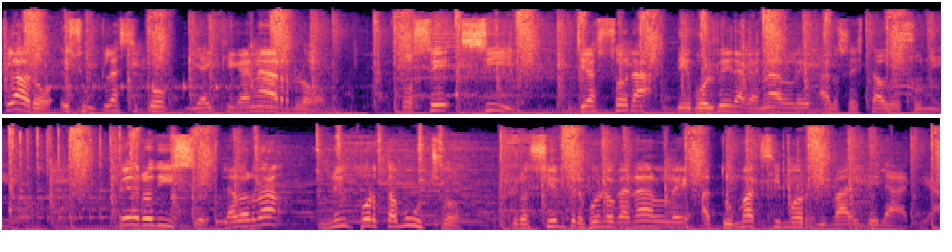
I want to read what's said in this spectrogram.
claro, es un clásico y hay que ganarlo. José, sí, ya es hora de volver a ganarle a los Estados Unidos. Pedro dice, la verdad, no importa mucho, pero siempre es bueno ganarle a tu máximo rival del área.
